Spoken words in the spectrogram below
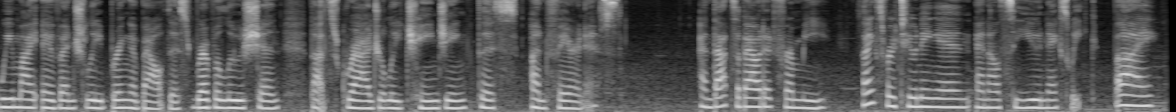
we might eventually bring about this revolution that's gradually changing this unfairness. And that's about it from me. Thanks for tuning in, and I'll see you next week. Bye!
